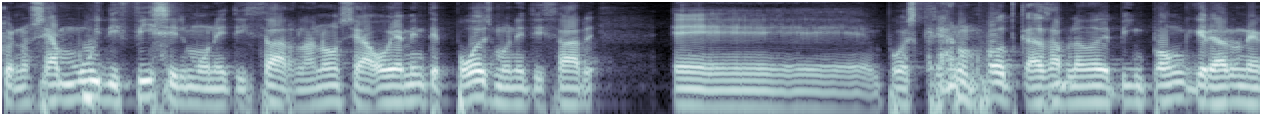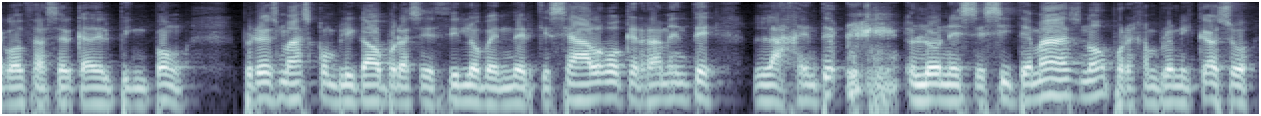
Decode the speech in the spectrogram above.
que no sea muy difícil monetizarla, ¿no? O sea, obviamente puedes monetizar, pues crear un podcast hablando de ping pong y crear un negocio acerca del ping pong, pero es más complicado, por así decirlo, vender, que sea algo que realmente la gente lo necesite más, ¿no? Por ejemplo, en mi caso,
